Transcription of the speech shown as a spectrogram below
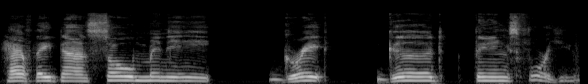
Have they done so many great, good things for you.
